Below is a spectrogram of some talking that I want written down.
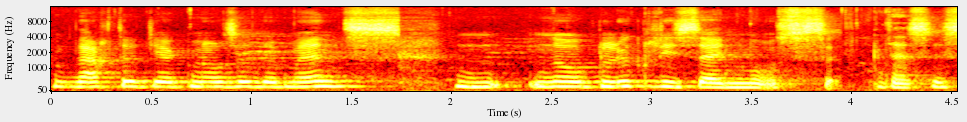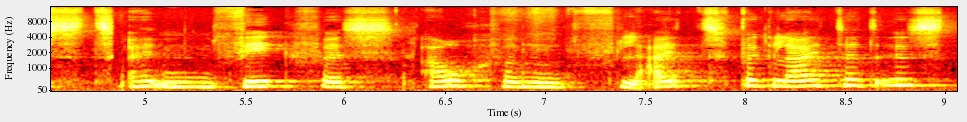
nach der Diagnose Demenz nur glücklich sein muss. Das ist ein Weg, was auch von Leid begleitet ist.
